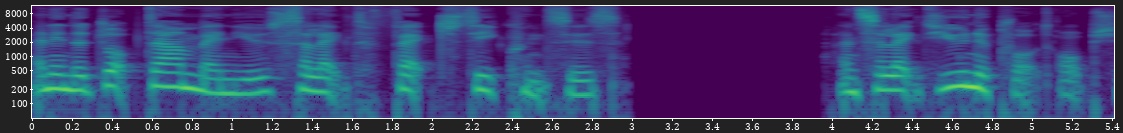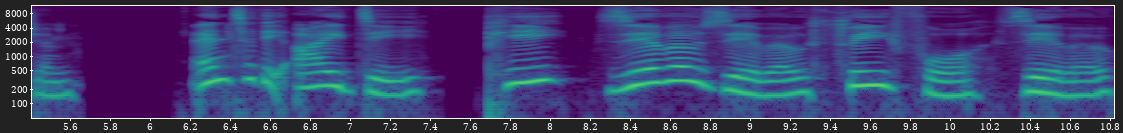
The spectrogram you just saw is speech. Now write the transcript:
and in the drop-down menu, select Fetch Sequences, and select UniProt option. Enter the ID P00340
